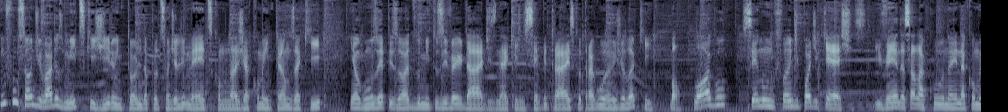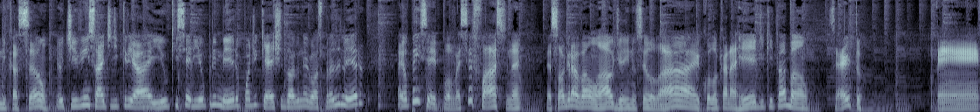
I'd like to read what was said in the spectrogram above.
em função de vários mitos que giram em torno da produção de alimentos, como nós já comentamos aqui em alguns episódios do Mitos e Verdades, né, que a gente sempre traz, que eu trago o Ângelo aqui. Bom, logo, sendo um fã de podcasts e vendo essa lacuna aí na comunicação, eu tive o insight de criar aí o que seria o primeiro podcast do agronegócio brasileiro. Aí eu pensei, pô, vai ser fácil, né? É só gravar um áudio aí no celular, colocar na rede que tá bom, certo? Pé.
